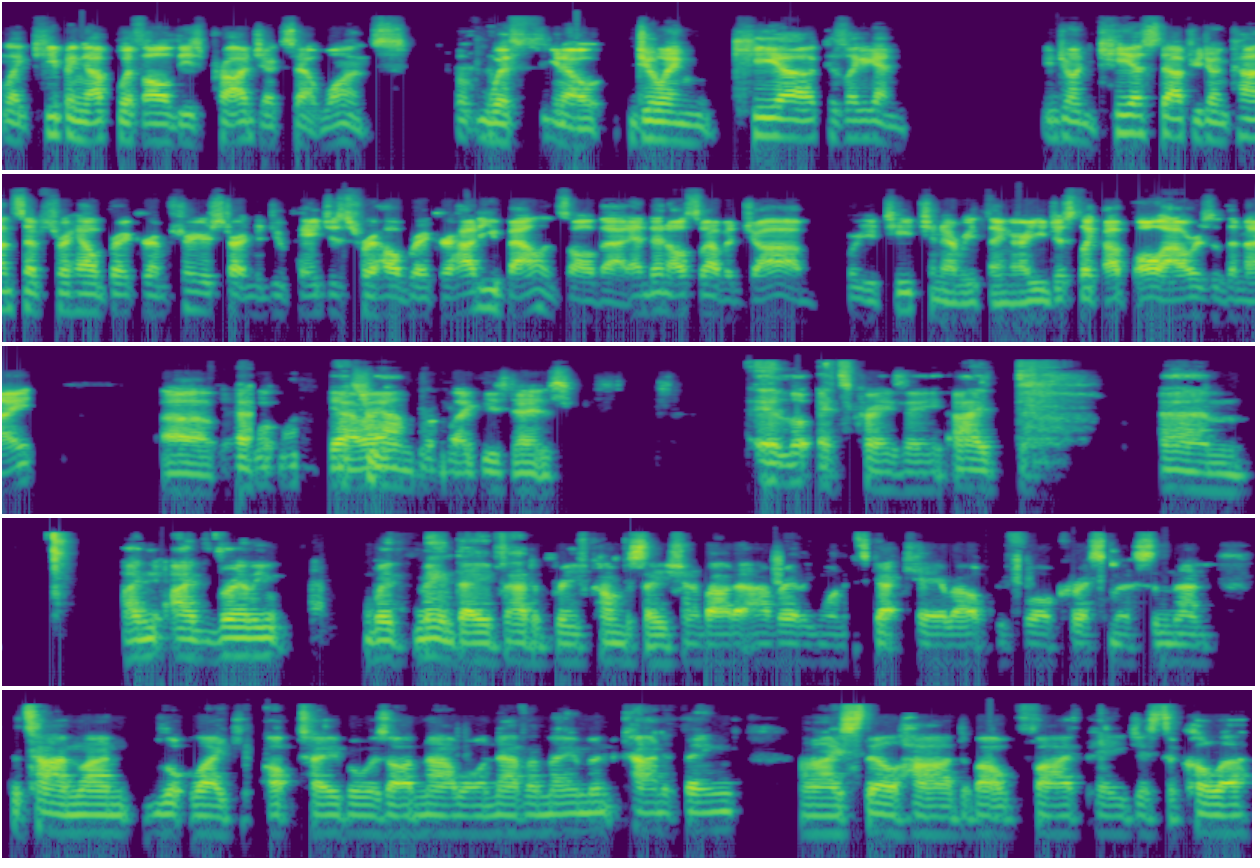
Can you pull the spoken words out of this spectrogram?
like keeping up with all these projects at once? With you know doing Kia because like again you're doing Kia stuff, you're doing concepts for Hellbreaker. I'm sure you're starting to do pages for Hellbreaker. How do you balance all that? And then also have a job where you teach and everything. Are you just like up all hours of the night? Uh, yeah, what, yeah, I am. Like these days, it look it's crazy. I, um, I I really with me and Dave had a brief conversation about it. I really wanted to get Kia out before Christmas, and then the timeline looked like October was our now or never moment kind of thing. And I still had about five pages to colour,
